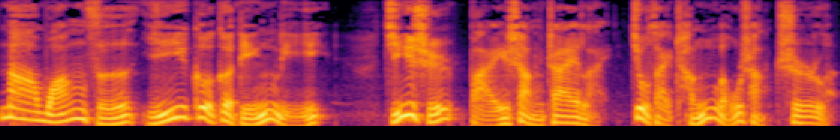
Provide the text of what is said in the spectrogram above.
那王子一个个顶礼，即时摆上斋来，就在城楼上吃了。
